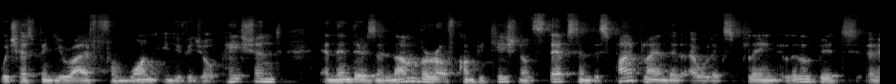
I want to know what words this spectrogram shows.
which has been derived from one individual patient and then there's a number of computational steps in this pipeline that I will explain a little bit uh,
